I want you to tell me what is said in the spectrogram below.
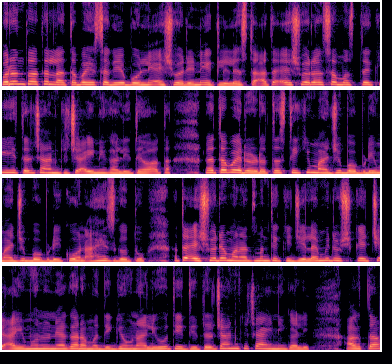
परंतु आता लताबाई हे सगळे बोलणे ऐश्वर्याने ऐकलेलं असतं. आता ऐश्वर्याला समजतं की ही तर जानकीची आई निघाली तेव्हा आता लताबाई रडत असते की माझी बबडी माझी बबडी कोण आहेस ग तू? आता ऐश्वर्या मनात म्हणते की जिला मी ऋषिकेशची आई म्हणून या घरामध्ये घेऊन आली होती ती तर जानकीची आई निघाली आता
